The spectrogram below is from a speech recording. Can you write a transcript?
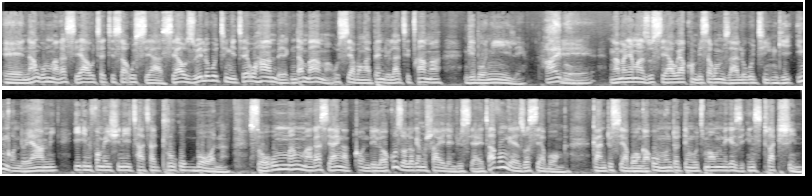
eh nangumaka siya uthethisa usiya siya uzwile ukuthi ngithe uhambe ntambama usiyabo ngaphendula athi chama ngibonile. Hayibo. eh ngamanye amazwi usiya uyakhombisa kumzali ukuthi ngi ingqondo yami i-information ithatha through ukubona so uma umaka siya engaqondi lokho uzoloke emshayile nje usiya ethi avungezwe siyabonga kanti usiyabonga umuntu odinga ukuthi mawumnikeza instruction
